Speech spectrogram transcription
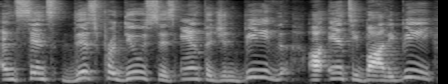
And since this produces antigen B, uh, antibody B,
